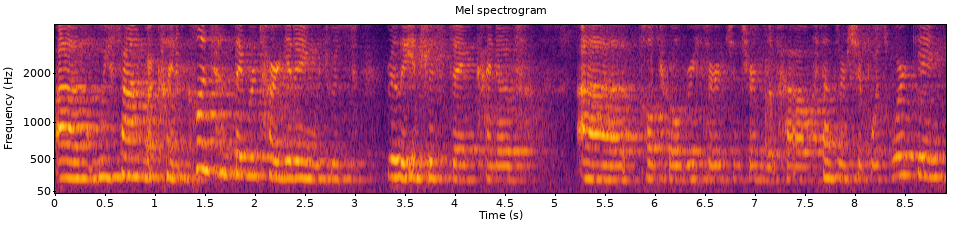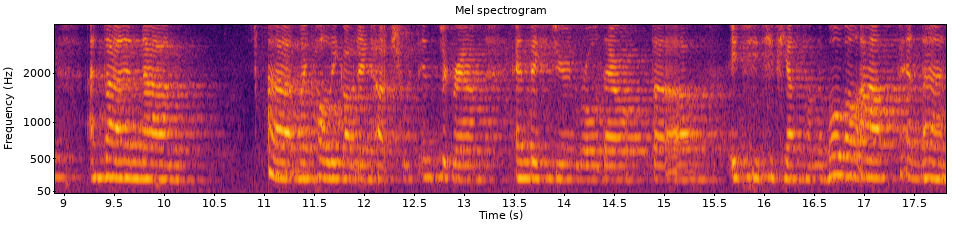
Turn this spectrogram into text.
um, we found what kind of content they were targeting, which was really interesting kind of uh, cultural research in terms of how censorship was working. And then um, uh, my colleague got in touch with Instagram, and they soon rolled out the HTTPS on the mobile app, and then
